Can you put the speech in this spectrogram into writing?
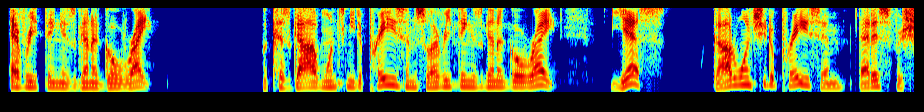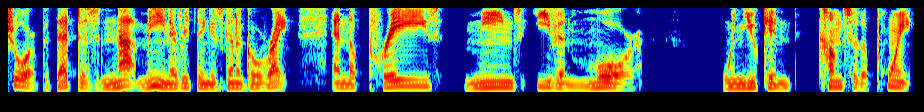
everything is going to go right because God wants me to praise Him, so everything is going to go right. Yes, God wants you to praise Him, that is for sure, but that does not mean everything is going to go right. And the praise means even more when you can come to the point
